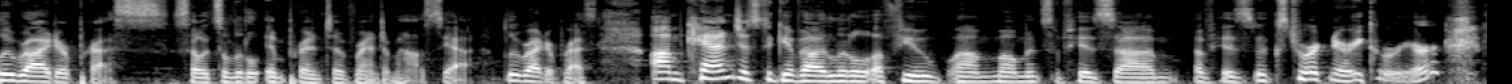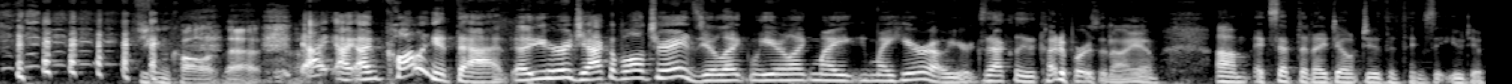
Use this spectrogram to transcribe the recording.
Blue Rider Press. So it's a little imprint of Random House. Yeah, Blue Rider Press. Um, Ken, just to give a little, a few um, moments of his um, of his extraordinary career. if you can call it that. Uh, I, I, I'm calling it that. Uh, you're a jack of all trades. You're like you're like my my hero. You're exactly the kind of person I am, um, except that I don't do the things that you do.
